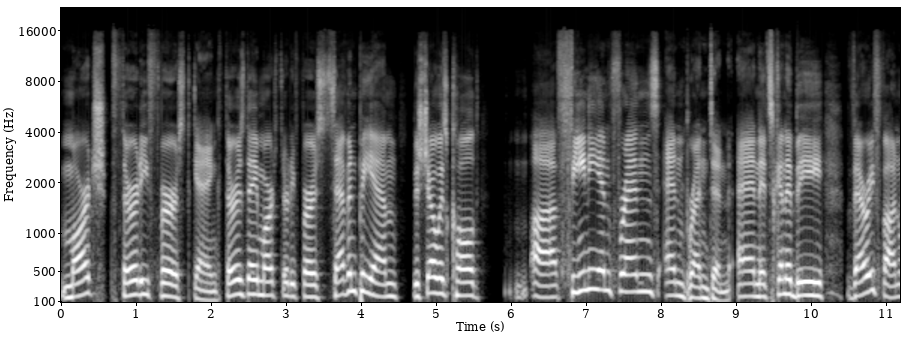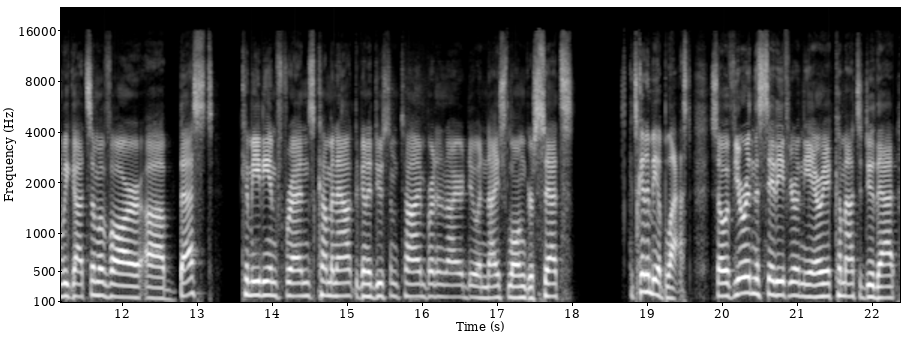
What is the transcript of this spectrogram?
March 31st, gang. Thursday, March 31st, 7 p.m. The show is called uh, Feeney and Friends and Brendan. And it's going to be very fun. We got some of our uh, best comedian friends coming out. They're going to do some time. Brendan and I are doing nice, longer sets. It's going to be a blast. So if you're in the city, if you're in the area, come out to do that.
